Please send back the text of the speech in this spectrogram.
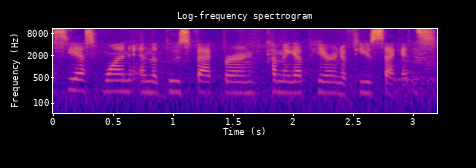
SES one, and the boost back burn coming up here in a few seconds.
